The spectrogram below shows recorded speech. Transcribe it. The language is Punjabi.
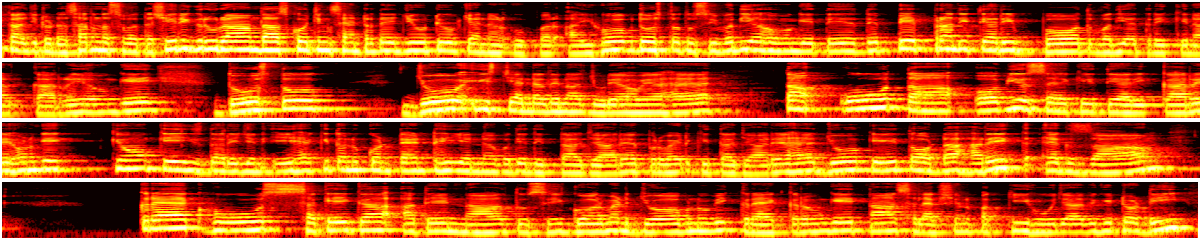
ਕਾਲ ਜੀ, ਤੁਹਾਡਾ ਸਾਰਿਆਂ ਦਾ ਸਵਾਗਤ ਹੈ। ਸ਼੍ਰੀ ਗੁਰੂ ਰਾਮਦਾਸ ਕੋਚਿੰਗ ਸੈਂਟਰ ਦੇ YouTube ਚੈਨਲ ਉੱਪਰ। ਆਈ ਹੋਪ ਦੋਸਤੋ ਤੁਸੀਂ ਵਧੀਆ ਹੋਵੋਗੇ ਤੇ ਦੇ ਪੇਪਰਾਂ ਦੀ ਤਿਆਰੀ ਬਹੁਤ ਵਧੀਆ ਤਰੀਕੇ ਨਾਲ ਕਰ ਰਹੇ ਹੋਵੋਗੇ। ਦੋਸਤੋ, ਜੋ ਇਸ ਚੈਨਲ ਦੇ ਨਾਲ ਜੁੜਿਆ ਹੋਇਆ ਹੈ, ਤਾਂ ਉਹ ਤਾਂ ਓਬਵੀਅਸ ਹੈ ਕਿ ਤਿਆਰੀ ਕਰ ਰਹੇ ਹੋਣਗੇ, ਕਿਉਂਕਿ ਇਸ ਦਾ ਰੀਜਨ ਇਹ ਹੈ ਕਿ ਤੁਹਾਨੂੰ ਕੰਟੈਂਟ ਹੀ ਇੰਨਾ ਵਧੀਆ ਦਿੱਤਾ ਜਾ ਰਿਹਾ ਹੈ ਪ੍ਰੋਵਾਈਡ ਕੀਤਾ ਜਾ ਰਿਹਾ ਹੈ, ਜੋ ਕਿ ਤੁਹਾਡਾ ਹਰੇਕ ਐਗਜ਼ਾਮ ਕਰੈਕ ਹੋ ਸਕੇਗਾ ਅਤੇ ਨਾਲ ਤੁਸੀਂ ਗਵਰਨਮੈਂਟ ਜੌਬ ਨੂੰ ਵੀ ਕਰੈਕ ਕਰੋਗੇ ਤਾਂ ਸਿਲੈਕਸ਼ਨ ਪੱਕੀ ਹੋ ਜਾਵੇਗੀ ਤੁਹਾਡੀ।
